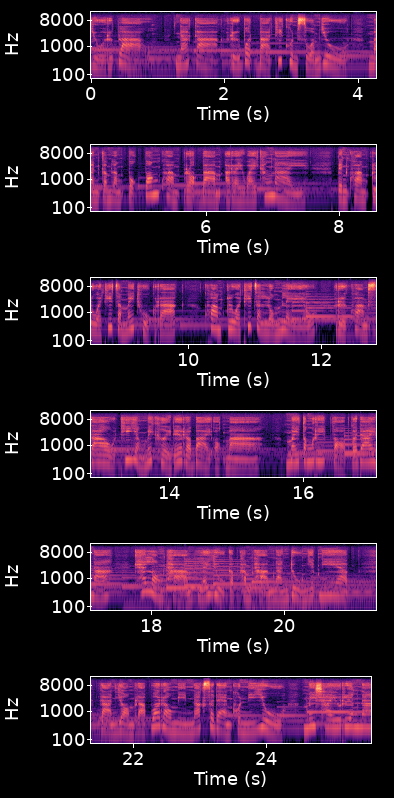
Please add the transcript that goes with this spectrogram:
อยู่หรือเปล่า หน้ากากหรือบทบาทที่คุณสวมอยู่ มันกำลังปกป้องความเปราะบางอะไรไว้ข้างใน เป็นความกลัวที่จะไม่ถูกรัก ความกลัวที่จะล้มเหลว หรือความเศร้าที่ยังไม่เคยได้ระบายออกมา ไม่ต้องรีบตอบก็ได้นะ แค่ลองถามและอยู่กับคำถามนั้นดูเงียบๆ การยอมรับว่าเรามีนักแสดงคนนี้อยู่ ไม่ใช่เรื่องน่า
